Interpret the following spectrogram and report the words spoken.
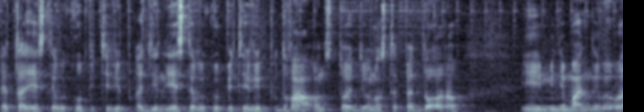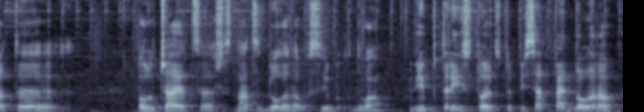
Это если вы купите VIP 1. Если вы купите VIP 2, он стоит 95 долларов и минимальный вывод э, получается 16 долларов с VIP 2. VIP 3 стоит 155 долларов,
